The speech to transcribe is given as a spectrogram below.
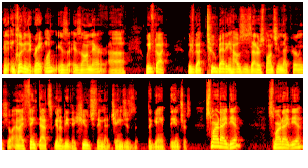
including the great one is is on there. Uh, we've got we've got two betting houses that are sponsoring that curling show, and I think that's going to be the huge thing that changes the game, the interest. Smart idea, smart idea.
